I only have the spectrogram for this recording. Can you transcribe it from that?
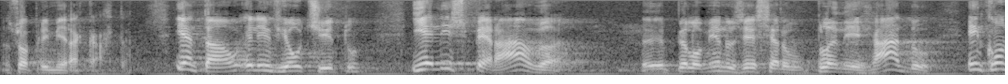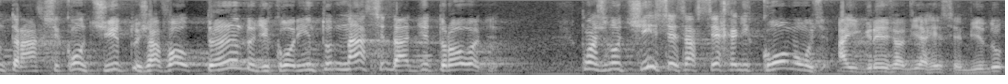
na sua primeira carta. E então ele enviou Tito, e ele esperava, eh, pelo menos esse era o planejado, encontrar-se com Tito já voltando de Corinto na cidade de Troade com as notícias acerca de como a igreja havia recebido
